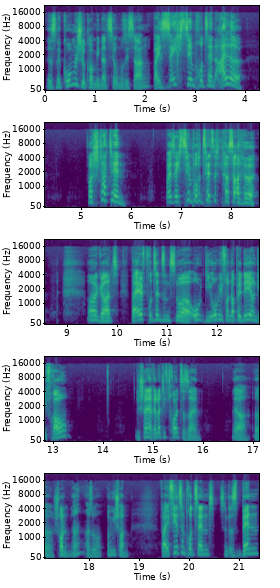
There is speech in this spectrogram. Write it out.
Das ist eine komische Kombination, muss ich sagen. Bei 16% alle. Was das denn? Bei 16% sind das alle. Oh Gott. Bei 11% sind es nur die Omi von Doppel D und die Frau. Die scheinen ja relativ treu zu sein. Ja, äh, schon, ne? Also irgendwie schon. Bei 14% sind es Ben,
